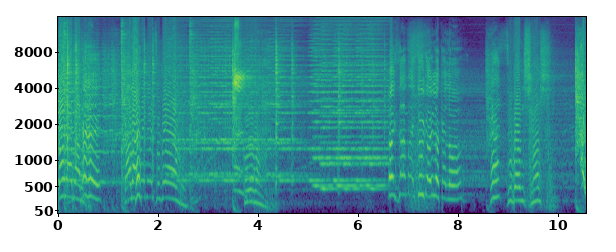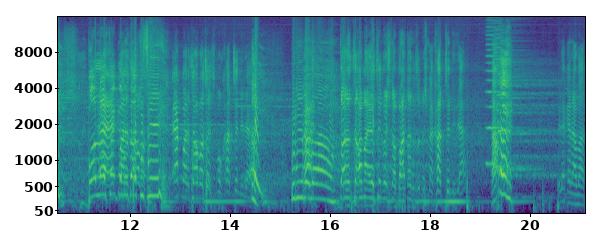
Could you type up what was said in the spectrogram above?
ও বাবা হ্যাঁ, বাবা বলছি গো ও বাবা। ওই জামাই দুই রইল কেন? হ্যাঁ? জীবন শেষ। বললাই একবার চাবা শেষ মুখ খাচ্ছে নি রে উরি বাবা। তোর জামাই এসে বস না ভাতার এসে না খাচ্ছে নি হ্যাঁ? হ্যাঁ, এটা কেন আবার?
